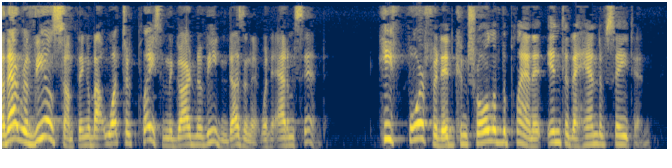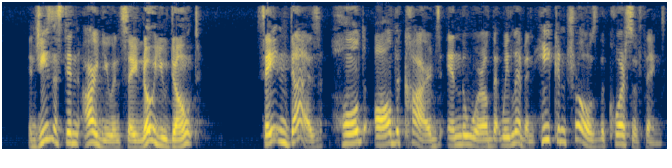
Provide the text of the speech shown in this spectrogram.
Now that reveals something about what took place in the Garden of Eden, doesn't it, when Adam sinned? He forfeited control of the planet into the hand of Satan. And Jesus didn't argue and say, no, you don't. Satan does hold all the cards in the world that we live in. He controls the course of things.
